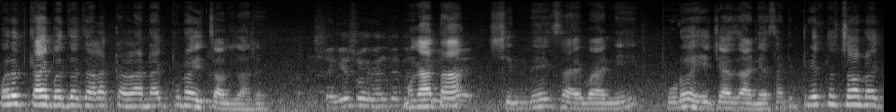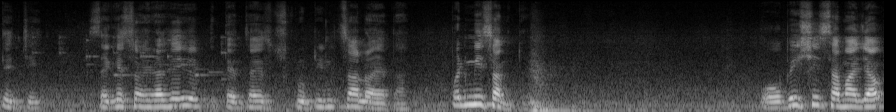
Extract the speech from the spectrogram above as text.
परत काय बदल झाला कळला नाही पुन्हा हे चालू झालं. मग आता शिंदे साहेबांनी पुढं ह्याच्या जाण्यासाठी प्रयत्न चालू आहेत त्यांचे. सगळे सोयराचे त्यांचं स्क्रुटिनी चालू आहे आता. पण मी सांगतो. ओबीसी समाजावर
